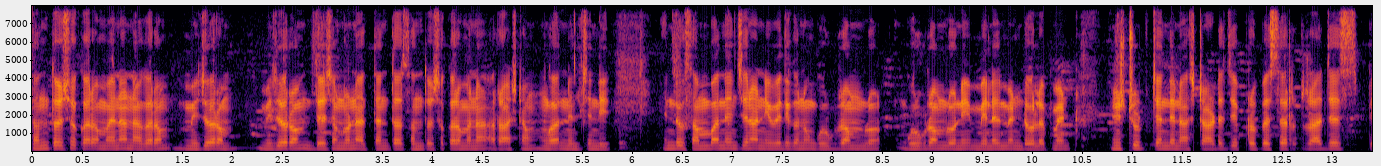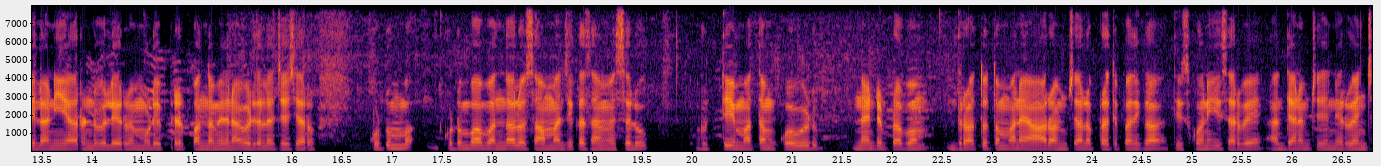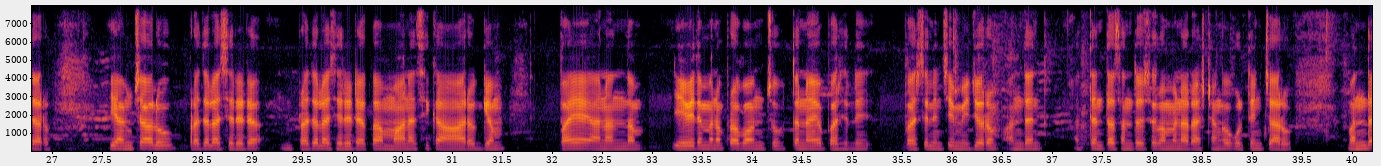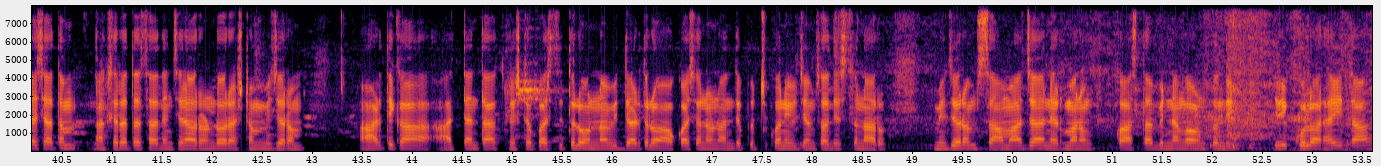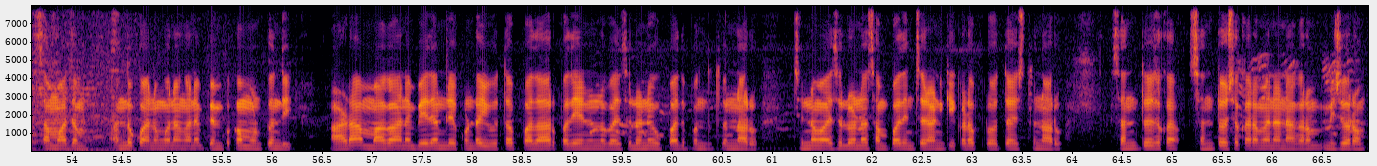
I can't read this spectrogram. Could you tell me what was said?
సంతోషకరమైన నగరం మిజోరం మిజోరం దేశంలోనే అత్యంత సంతోషకరమైన రాష్ట్రంగా నిలిచింది. ఇందుకు సంబంధించిన నివేదికను గురుగ్రామ్లో గురుగ్రామ్లోని మేనేజ్మెంట్ డెవలప్మెంట్ ఇన్స్టిట్యూట్ చెందిన స్ట్రాటజీ ప్రొఫెసర్ రాజేష్ పిలానియా రెండు వేల ఇరవై మూడు ఏప్రిల్ పంతొమ్మిదిన విడుదల చేశారు. కుటుంబ కుటుంబ బంధాలు, సామాజిక సమస్యలు, వృత్తి, మతం, కోవిడ్ నైన్టీన్ ప్రభావం, ద్రాతృత్వం అనే ఆరు అంశాల ప్రాతిపదికగా తీసుకొని ఈ సర్వే అధ్యయనం నిర్వహించారు. ఈ అంశాలు ప్రజల శరీర ప్రజల శారీరక, మానసిక ఆరోగ్యంపై ఆనందం ఏ విధమైన ప్రభావం చూపుతున్నాయో పరిశీలి పరిశీలించి మిజోరం అత్యంత అత్యంత సంతోషకరమైన రాష్ట్రంగా గుర్తించారు. వంద శాతం అక్షరత సాధించిన రెండో రాష్ట్రం మిజోరం. ఆర్థిక అత్యంత క్లిష్ట పరిస్థితుల్లో ఉన్న విద్యార్థులు అవకాశాలను అందిపుచ్చుకొని విజయం సాధిస్తున్నారు. మిజోరం సమాజ నిర్మాణం కాస్త భిన్నంగా ఉంటుంది. ఇది కుల రహిత సమాజం. అందుకు అనుగుణంగానే పెంపకం ఉంటుంది. ఆడ, మగ అనే భేదం లేకుండా యువత పదహారు, పదిహేను వయసులోనే ఉపాధి పొందుతున్నారు. చిన్న వయసులోనే సంపాదించడానికి ఇక్కడ ప్రోత్సహిస్తున్నారు. సంతోషక సంతోషకరమైన నగరం మిజోరం.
